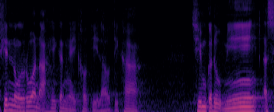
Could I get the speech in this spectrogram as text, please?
ทิ้นลงรั่วหนาให้กันไงเข้าตีเราตีข้าชิมกระดูมีอาศ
